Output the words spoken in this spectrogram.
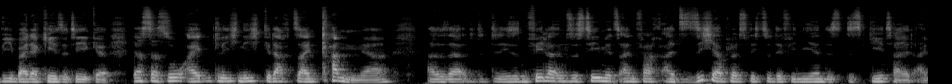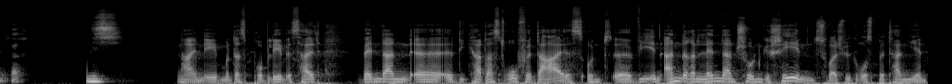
wie bei der Käsetheke, dass das so eigentlich nicht gedacht sein kann, ja. Also da, diesen Fehler im System jetzt einfach als sicher plötzlich zu definieren, das, das geht halt einfach nicht. Nein, eben. Und das Problem ist halt, wenn dann äh, die Katastrophe da ist und äh, wie in anderen Ländern schon geschehen, zum Beispiel Großbritannien,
